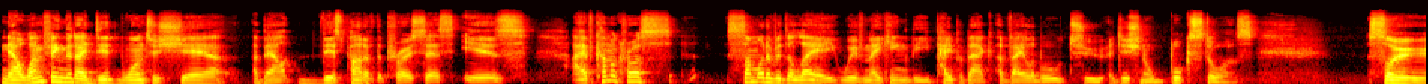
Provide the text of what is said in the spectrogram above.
Now, one thing that I did want to share about this part of the process is I have come across somewhat of a delay with making the paperback available to additional bookstores. So,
